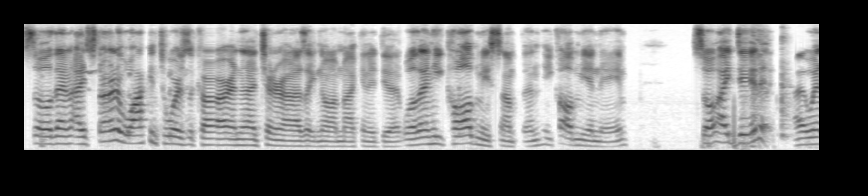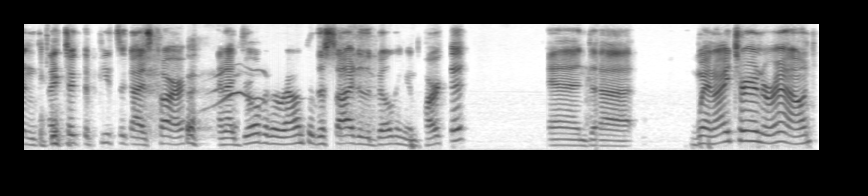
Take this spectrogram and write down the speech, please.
So then i started walking towards the car and then i turned around. I was like no i'm not going to do it. Well then he called me something. He called me a name so I did it. I went and I took the pizza guy's car and I drove it around to the side of the building and parked it. And uh, when I turned around,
